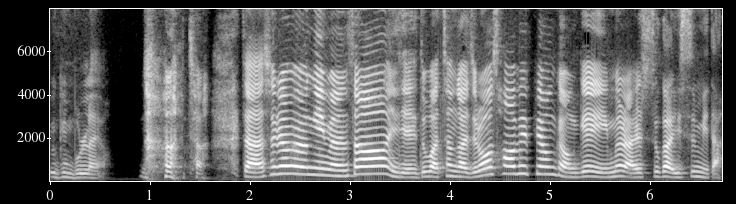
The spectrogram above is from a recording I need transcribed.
여긴 몰라요. 자, 자, 수렴형이면서 이제도 마찬가지로 섭입형 경계임을 알 수가 있습니다.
